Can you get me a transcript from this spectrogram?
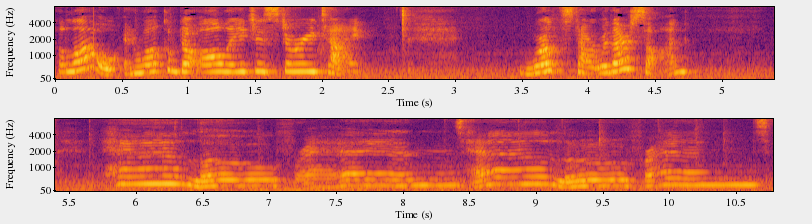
Hello, and welcome to All Ages Story Time. We'll start with our song. Hello, friends. Hello, friends.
